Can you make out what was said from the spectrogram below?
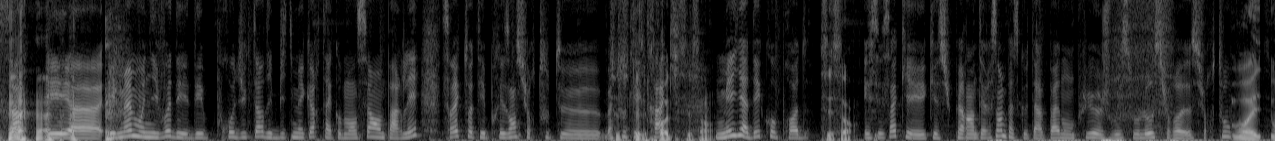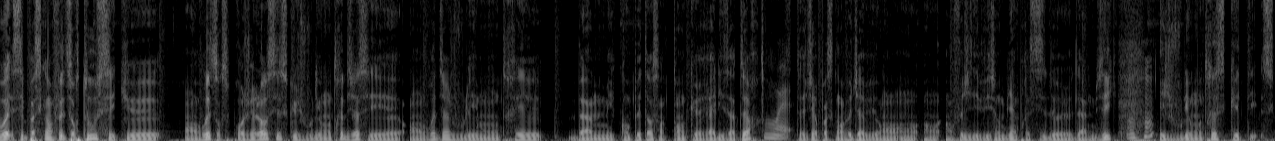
Ça. Et, euh, et, même au niveau des, des producteurs, des beatmakers, tu as commencé à en parler. C'est vrai que toi, tu es présent sur toutes, euh, bah, toutes les tracks, mais il y a des coprods. C'est ça. Et c'est ça qui est, qui est, super intéressant parce que tu n'as pas non plus euh, joué solo sur, sur tout. Ouais, ouais c'est parce qu'en fait, surtout, c'est que en vrai, sur ce projet-là aussi, ce que je voulais montrer déjà, c'est en vrai déjà, je voulais montrer ben, mes compétences en tant que réalisateur. C'est-à-dire parce qu'en fait, j'avais en, fait, j'ai des visions bien précises de, la musique mhm. et je voulais montrer ce qu'était, ce,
